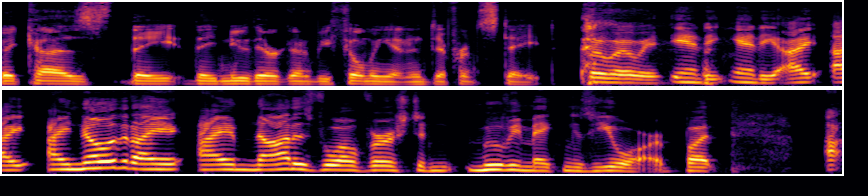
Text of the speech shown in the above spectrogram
because they they knew they were going to be filming it in a different state. Wait, wait, wait, Andy, Andy. I, I, I know that I, I am not as well versed in movie making as you are, but I,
